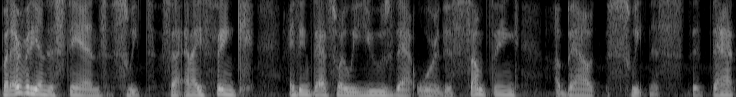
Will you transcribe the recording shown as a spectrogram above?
but everybody understands sweet. So, and I think, I think that's why we use that word. There's something about sweetness that that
